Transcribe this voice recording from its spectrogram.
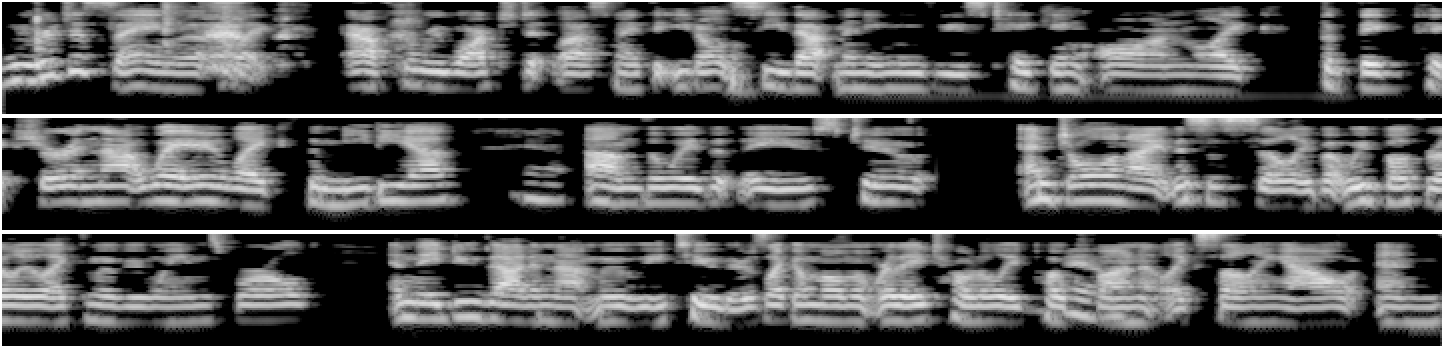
We were just saying that, like, after we watched it last night, that you don't see that many movies taking on, like, the big picture in that way, like the media, Yeah. um, the way that they used to. And Joel and I, this is silly, but we both really like the movie Wayne's World. And they do that in that movie too. There's like a moment where they totally poke Yeah. fun at like selling out and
